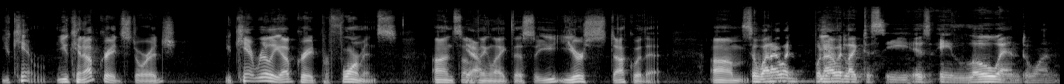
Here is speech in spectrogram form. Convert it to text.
you can't you can upgrade storage. You can't really upgrade performance on something yeah. like this. So you, you're stuck with it. Um, so what I would what yeah. I would like to see is a low end one,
